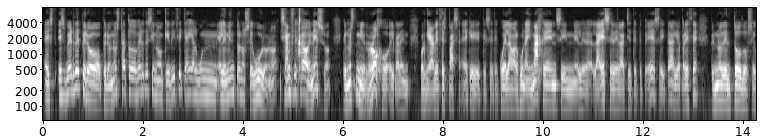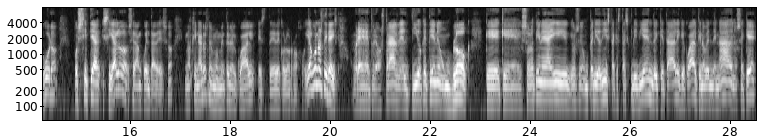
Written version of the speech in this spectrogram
es, verde, pero, pero no está todo verde, sino que dice que hay algún elemento no seguro, ¿no? Se han fijado en eso, que no es ni rojo el calendario, porque a veces pasa, ¿eh? que, se te cuela alguna imagen sin la S del HTTPS y tal, y aparece, pero no del todo seguro. Pues si, si ya lo, se dan cuenta de eso, imaginaros el momento en el cual esté de color rojo. Y algunos diréis, hombre, pero ostras, el tío que tiene un blog, que, que solo tiene ahí un periodista que está escribiendo y que tal y que cual, que no vende nada, no sé qué,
